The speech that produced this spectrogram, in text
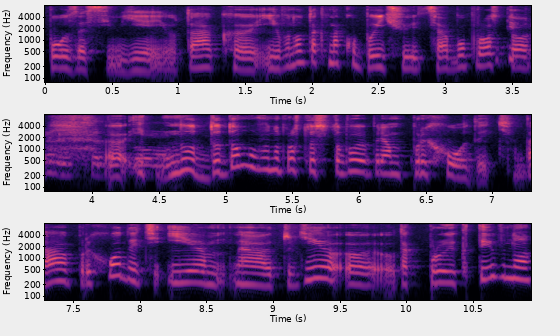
поза сім'єю. Так? І воно так накопичується, або просто. Е, І, ну, додому воно просто з тобою прям приходить. Да? Приходить і е, тоді е, так проєктивно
